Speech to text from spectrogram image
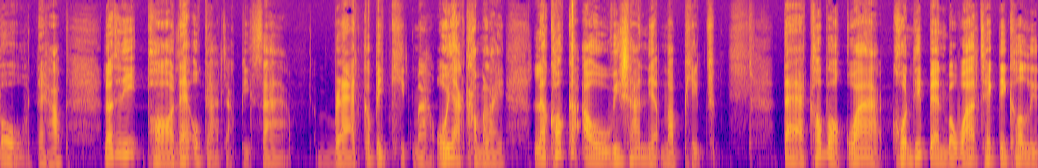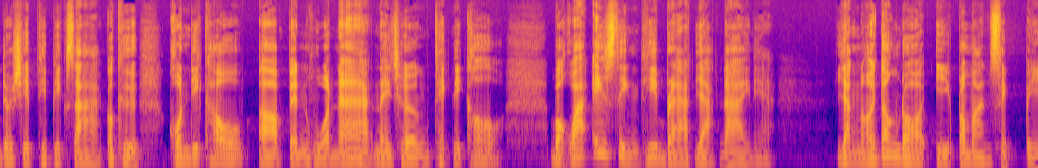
bold นะครับแล้วทีนี้พอได้โอกาสจากพิซซ่าแบรดก็ไปคิดมา โอ้อยากทำอะไร แล้วเขาก็เอาวิชั่นเนี่ยมาพิชแต่เขาบอกว่าคนที่เป็นบอกว่า technical leadership ที่พิกซ่าก็คือคนที่เขาเป็นหัวหน้าในเชิง technical บอกว่าไอ้สิ่งที่แบรดอยากได้เนี่ยอย่างน้อยต้องรออีกประมาณ 10 ปี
